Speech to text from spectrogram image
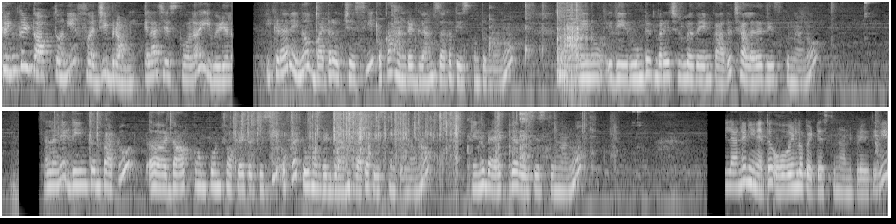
క్రింకిల్ టాప్తోని ఫజ్జీ బ్రౌనీ. ఎలా చేసుకోవాలో ఈ వీడియోలో ఇక్కడ నేను బటర్ వచ్చేసి ఒక హండ్రెడ్ గ్రామ్స్ దాకా తీసుకుంటున్నాను. నేను ఇది రూమ్ టెంపరేచర్లో ఏం కాదు చల్లదే తీసుకున్నాను. అలానే దీంతో పాటు డార్క్ కాంపౌండ్ చాక్లెట్ వచ్చేసి ఒక టూ హండ్రెడ్ గ్రామ్స్ దాకా తీసుకుంటున్నాను. నేను డైరెక్ట్గా వేసేస్తున్నాను. ఇలానే నేనైతే ఓవెన్లో పెట్టేస్తున్నాను ఇప్పుడైతే ఇది.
